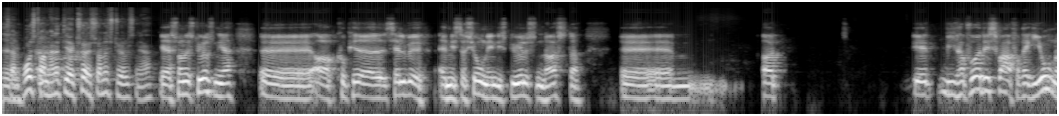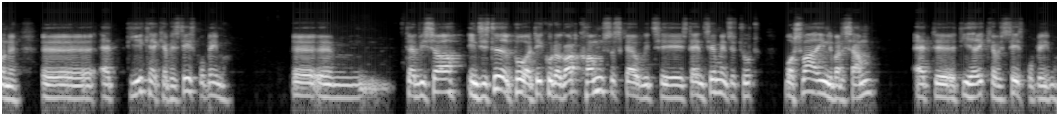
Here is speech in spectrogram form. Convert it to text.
Søren Brostrøm, han er direktør i Sundhedsstyrelsen, ja. Ja, Sundhedsstyrelsen, ja. Øh, og kopieret selve administrationen ind i styrelsen også der. Øh, og øh, vi har fået det svar fra regionerne, øh, at de ikke har kapacitetsproblemer. Øh, da vi så insisterede på, at det kunne da godt komme, så skrev vi til Statens Serum Institut, hvor svaret egentlig var det samme, at øh, de havde ikke kapacitetsproblemer.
